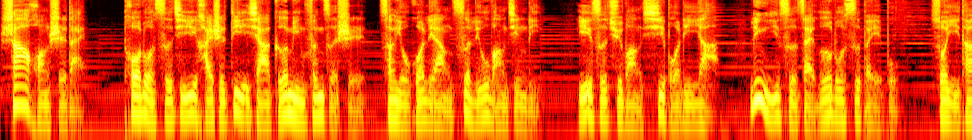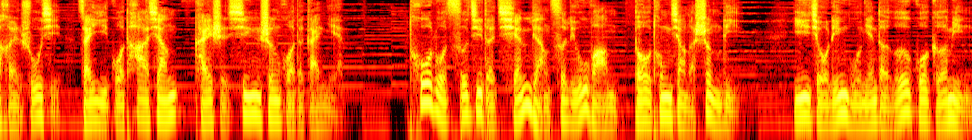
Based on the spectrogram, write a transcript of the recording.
沙皇时代，托洛茨基还是地下革命分子时，曾有过两次流亡经历，一次去往西伯利亚，另一次在俄罗斯北部，所以他很熟悉在异国他乡开始新生活的概念。托洛茨基的前两次流亡都通向了胜利。一九零五年的俄国革命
